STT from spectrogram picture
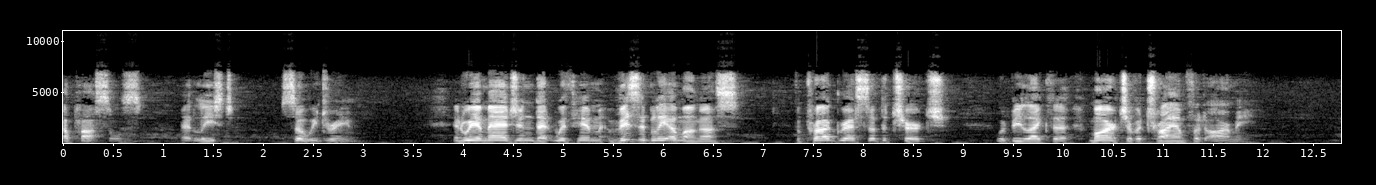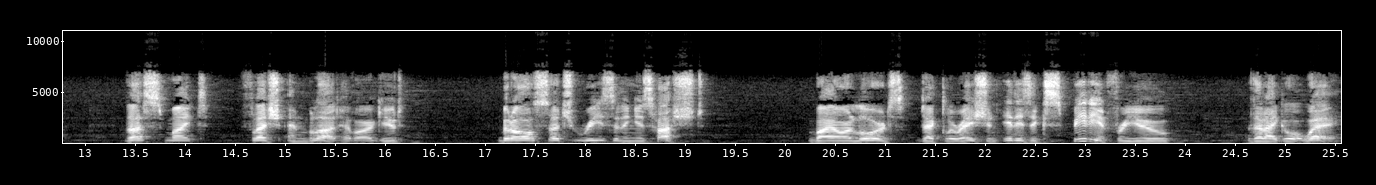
apostles. At least, so we dream and we imagine that with him visibly among us, the progress of the church would be like the march of a triumphant army. Thus might flesh and blood have argued. But all such reasoning is hushed by our Lord's declaration It is expedient for you that I go away.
